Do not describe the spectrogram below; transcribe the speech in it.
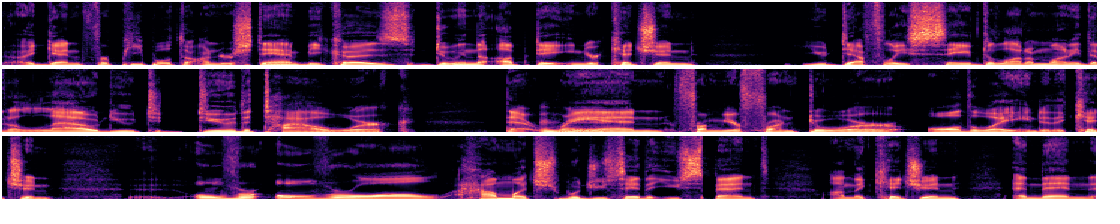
again for people to understand because doing the update in your kitchen you definitely saved a lot of money that allowed you to do the tile work that Mhm. ran from your front door all the way into the kitchen over overall how much would you say that you spent on the kitchen and then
